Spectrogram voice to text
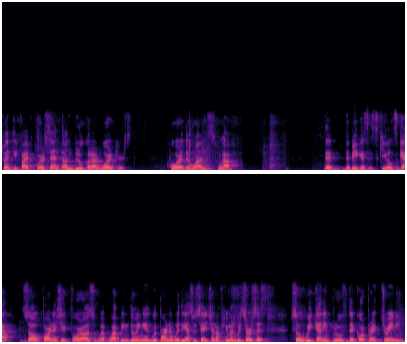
25% on blue collar workers, who are the ones who have the, the biggest skills gap. So partnership for us, what we've been doing is we partner with the Association of Human Resources so we can improve the corporate training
